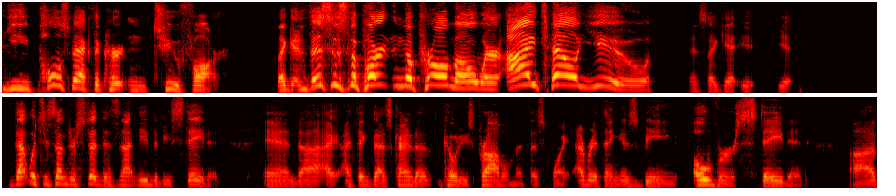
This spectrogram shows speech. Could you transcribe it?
he pulls back the curtain too far. Like this is the part in the promo where I tell you, and it's like yeah, you- that which is understood does not need to be stated. And uh, I, I think that's kind of Cody's problem at this point. Everything is being overstated. Uh,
